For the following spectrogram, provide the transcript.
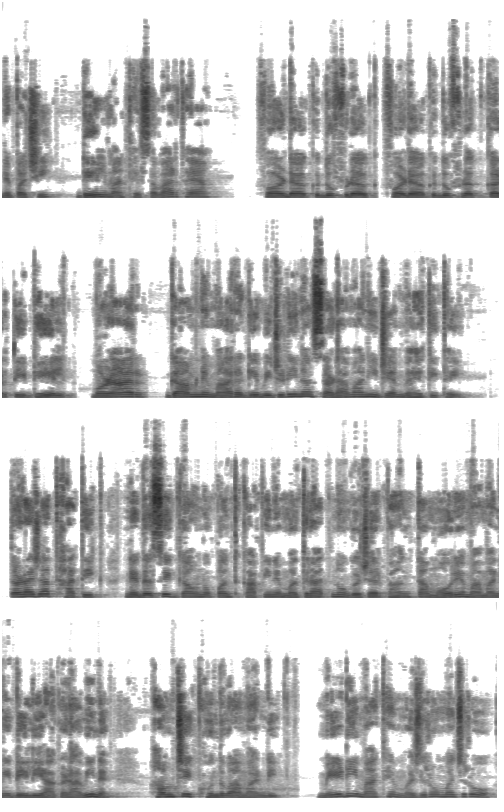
ને પછી ઢેલ માથે સવાર થયા. ફડક, દુફડક ફડક, દુફડક કરતી ઢેલ મણાર ગામને માર્ગે વીજળીના સડાવાની જેમ વહેતી થઈ. તળાજા થાતિક ને દસેક ગામનો પંથ કાપીને મધરાતનો ગજર ભાંગતા મૌર્ય મામાની ડેલી આગળ આવીને હમચી ખૂંદવા માંડી. મેડી માથે મજરો મજરો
